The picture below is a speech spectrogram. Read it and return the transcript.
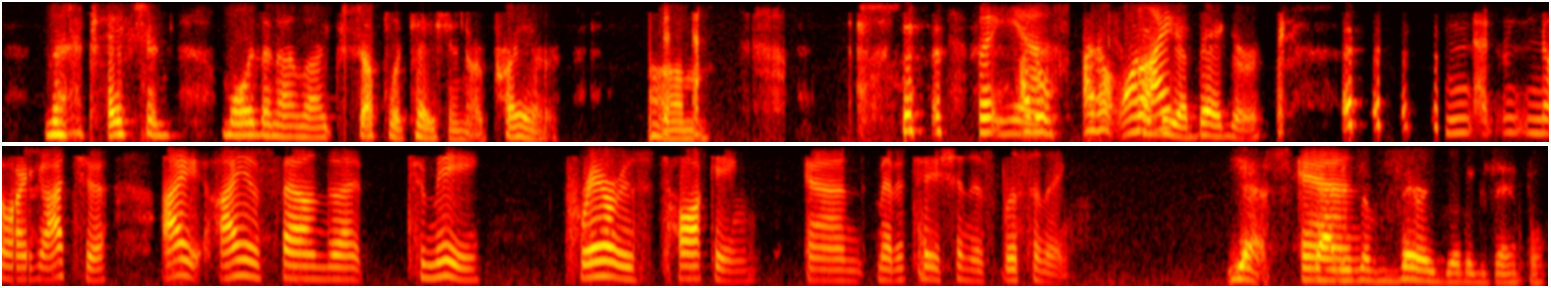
meditation more than I like supplication or prayer. Um, but yeah, I don't. I don't want well, to be I, a beggar. no, I gotcha. I I have found that to me, prayer is talking and meditation is listening. Yes, and, that is a very good example.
